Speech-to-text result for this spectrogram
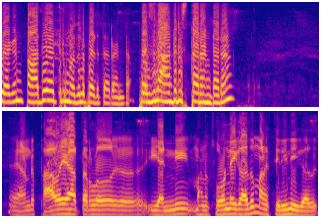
జగన్ పాదయాత్ర మొదలు పెడతారంట. ప్రజలు ఆదరిస్తారంటారా? ఏమంటే పాదయాత్రలో ఇవన్నీ మనం చూడనే కాదు మనకు తెలియని కాదు.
